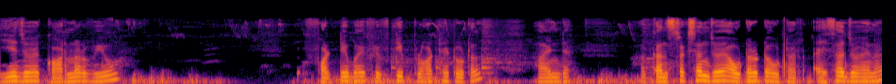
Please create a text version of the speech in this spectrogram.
ये जो है कॉर्नर व्यू 40 बाई 50 प्लॉट है टोटल, एंड कंस्ट्रक्शन जो है आउटर टू आउटर, ऐसा जो है ना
